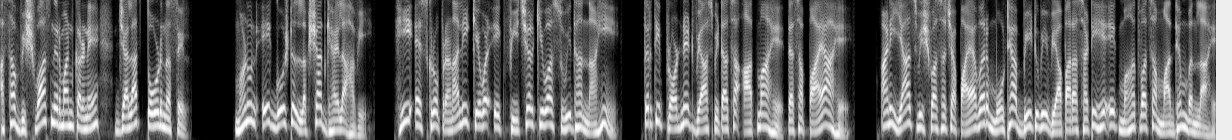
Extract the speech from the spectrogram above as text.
असा विश्वास निर्माण करणे ज्याला तोड नसेल. म्हणून एक गोष्ट लक्षात घ्यायला हवी. ही एस्क्रो प्रणाली केवळ एक फीचर किंवा सुविधा नाही तर ती प्रॉडनेट व्यासपीठाचा आत्मा आहे त्याचा पाया आहे. आणि याच विश्वासाच्या पायावर मोठ्या बी टू बी व्यापारासाठी हे एक महत्त्वाचा माध्यम बनलं आहे.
